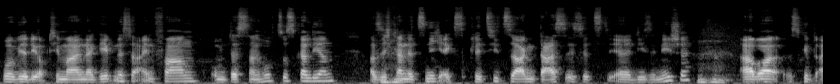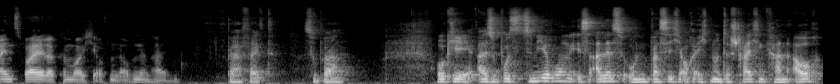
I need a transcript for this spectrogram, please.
wo wir die optimalen Ergebnisse einfahren, um das dann hochzuskalieren. Also ich mhm. kann jetzt nicht explizit sagen, das ist jetzt äh, diese Nische, mhm. aber es gibt ein, zwei, da können wir euch auf dem Laufenden halten. Perfekt, super. Okay, also Positionierung ist alles und was ich auch echt nur unterstreichen kann, auch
